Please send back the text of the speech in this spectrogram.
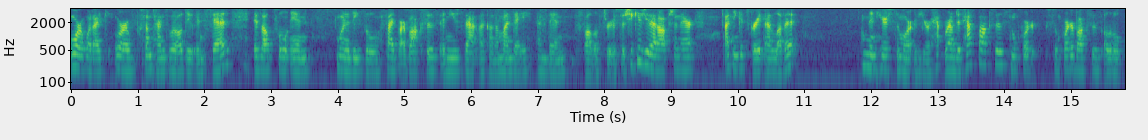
Or what I, or sometimes what I'll do instead is I'll pull in one of these little sidebar boxes and use that like on a Monday and then follow through. So she gives you that option there. I think it's great and I love it. And then here's some more of your ha rounded half boxes, some quarter some quarter boxes, a little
